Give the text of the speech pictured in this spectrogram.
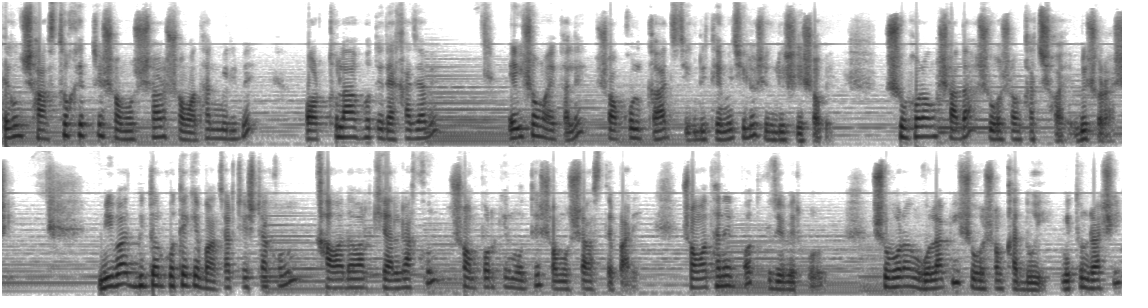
দেখুন স্বাস্থ্য ক্ষেত্রে সমস্যার সমাধান মিলবে, অর্থ লাভ হতে দেখা যাবে। এই সময়কালে সকল কাজ যেগুলি থেমেছিল সেগুলি শেষ হবে। শুভ রং সাদা, শুভ সংখ্যা ছয় রাশি বিবাদ, বিতর্ক থেকে বাঁচার চেষ্টা করুন খাওয়া দাওয়ার খেয়াল রাখুন, সম্পর্কের মধ্যে সমস্যা আসতে পারে। সমাধানের পথ খুঁজে বের করুন। শুভ রং গোলাপি, শুভ সংখ্যা দুই, মিথুন রাশি।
